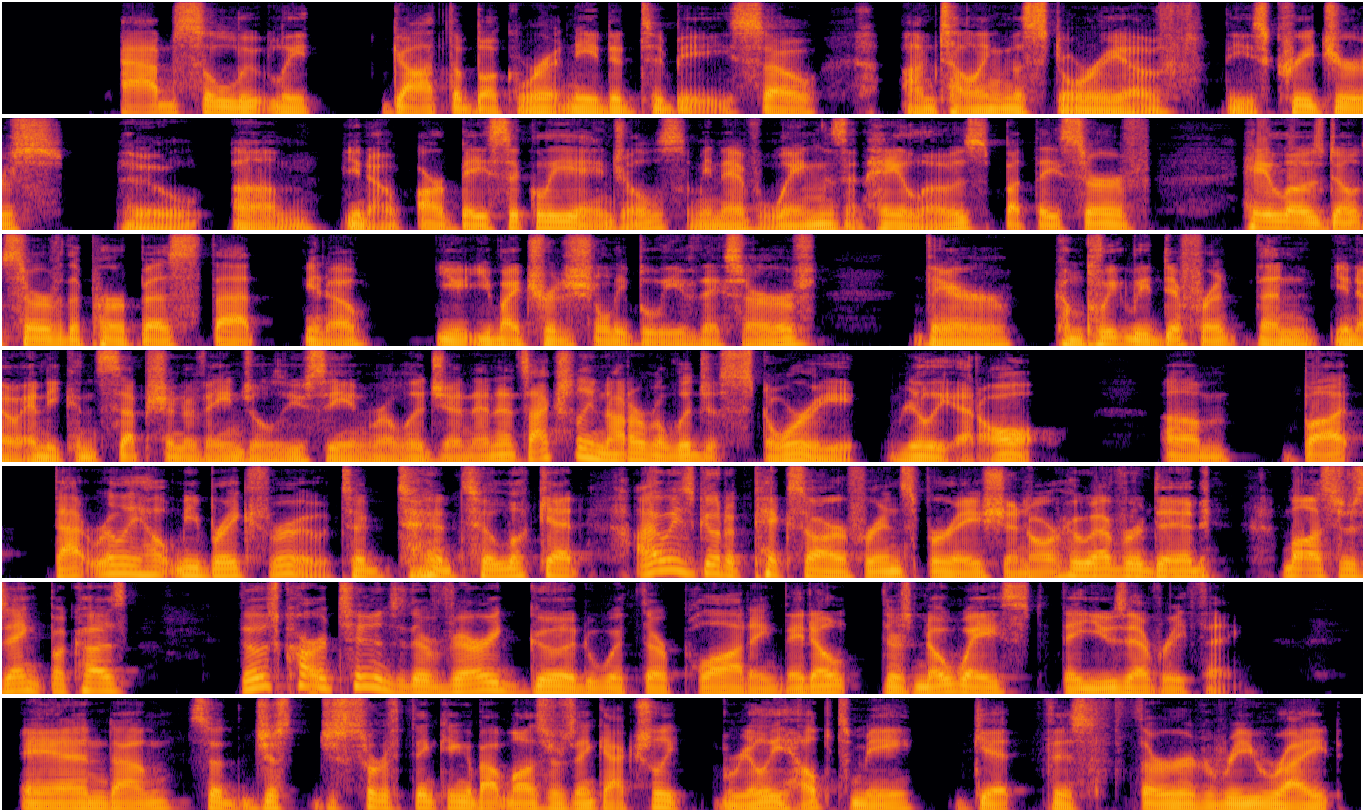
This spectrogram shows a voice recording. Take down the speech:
absolutely got the book where it needed to be. So I'm telling the story of these creatures who, um, you know, are basically angels. I mean, they have wings and halos, but they serve halos don't serve the purpose that you know you you might traditionally believe they serve. They're completely different than you know any conception of angels you see in religion. And it's actually not a religious story really at all. Um, but that really helped me break through to, to to look at i always go to pixar for inspiration or whoever did monsters inc. because those cartoons they're very good with their plotting. They don't there's no waste. They use everything. And um, so just just sort of thinking about monsters inc. actually really helped me get this third rewrite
